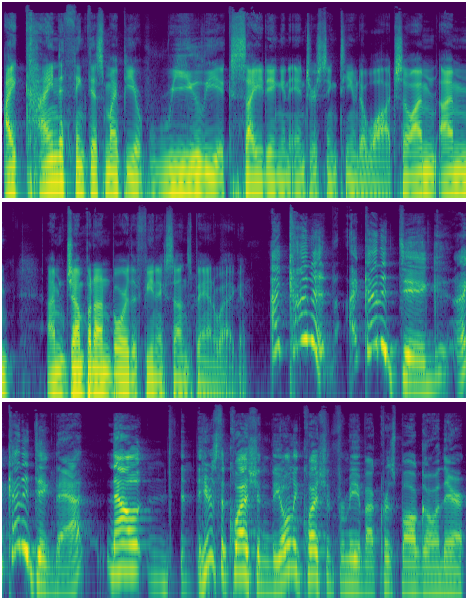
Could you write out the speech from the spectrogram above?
I kind of think this might be a really exciting and interesting team to watch. So I'm I'm I'm jumping on board the Phoenix Suns bandwagon. I kind of, I kind of dig, I kind of dig that. Now, here's the question. The only question for me about Chris Paul going there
